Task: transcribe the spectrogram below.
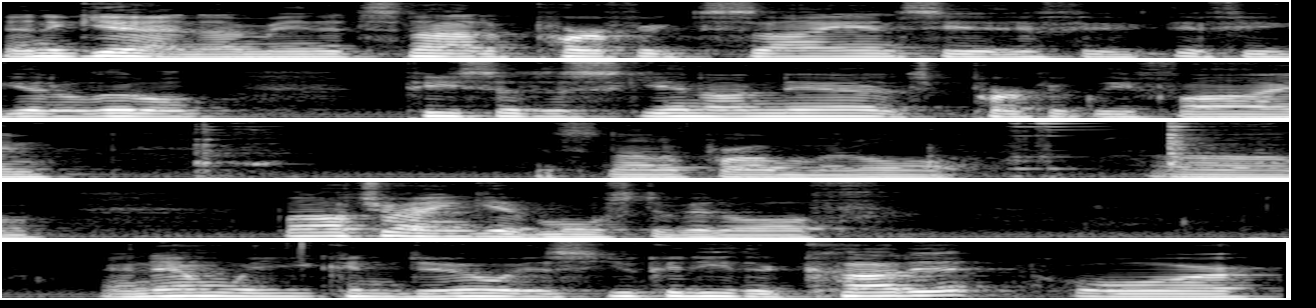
And again, I mean, it's not a perfect science. If you, if you get a little piece of the skin on there, it's perfectly fine. It's not a problem at all. Um, but I'll try and get most of it off. And then what you can do is you could either cut it or,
